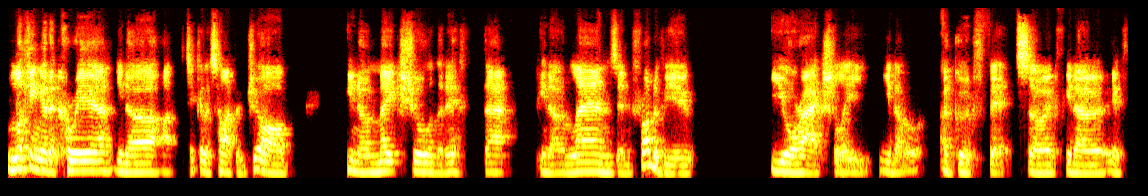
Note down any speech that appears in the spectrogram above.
looking at a career, you know, a particular type of job, you know, make sure that if that you know lands in front of you you're actually you know a good fit so if you know if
